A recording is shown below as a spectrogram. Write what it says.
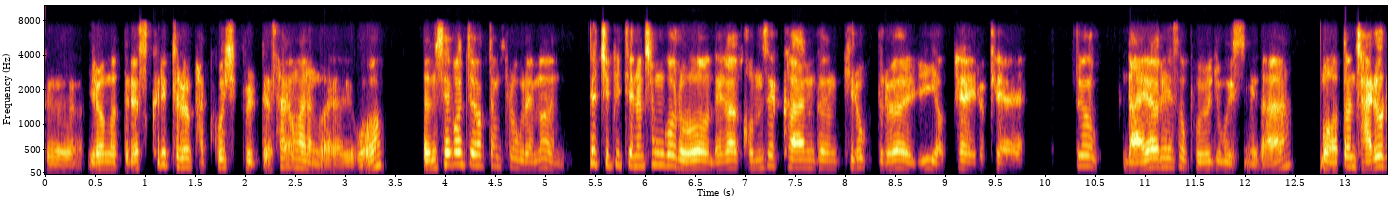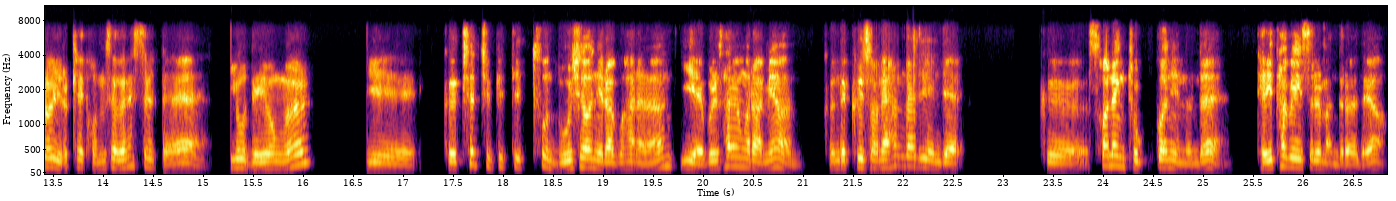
그 이런 것들의 스크립트를 받고 싶을 때 사용하는 거예요. 이거. 세 번째 확장 프로그램은 챗GPT는 참고로 내가 검색한 그 기록들을 이 옆에 이렇게 쭉 나열해서 보여주고 있습니다. 뭐 어떤 자료를 이렇게 검색을 했을 때 이 내용을 이그 챗GPT2 노션이라고 하는 이 앱을 사용을 하면 그런데 그 전에 한 가지 이제 그 선행 조건이 있는데 데이터베이스를 만들어야 돼요.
